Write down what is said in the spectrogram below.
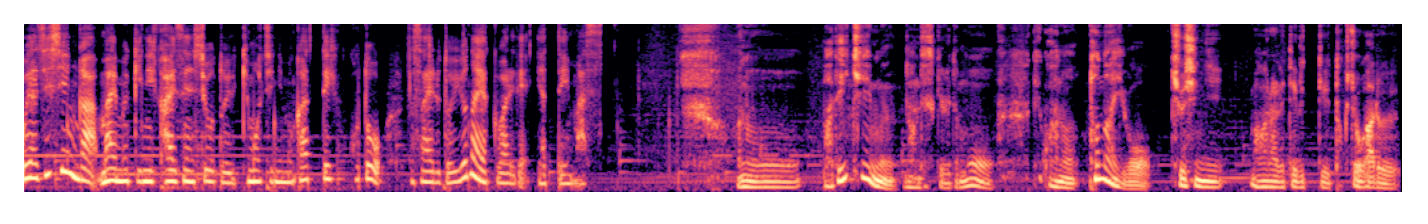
親自身が前向きに改善しようという気持ちに向かっていくことを支えるというような役割でやっています。あのバディチームなんですけれども結構あの都内を中心に回られてるっていう特徴があるっ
